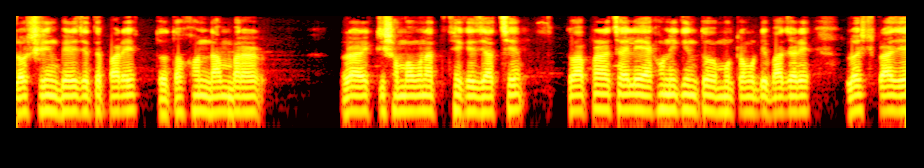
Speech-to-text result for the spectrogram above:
লোডশেডিং বেড়ে যেতে পারে, তো তখন দাম বাড়ার একটি সম্ভাবনা থেকে যাচ্ছে। তো আপনারা চাইলে এখনই কিন্তু মোটামুটি বাজারে লোয়েস্ট প্রাইজে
